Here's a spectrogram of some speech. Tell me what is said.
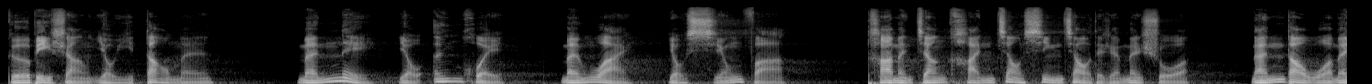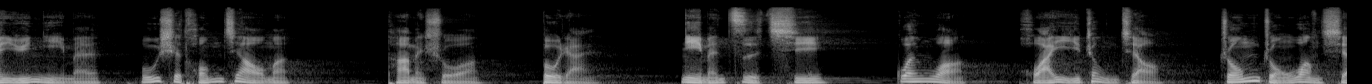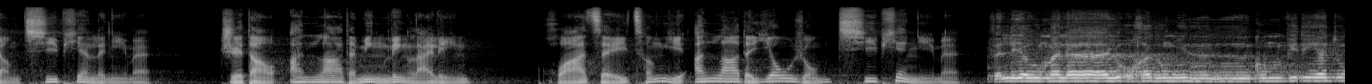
隔壁上有一道门，门内有恩惠，门外有刑罚。他们将喊叫信教的人们说：“难道我们与你们不是同教吗？”他们说：“不然，你们自欺、观望、怀疑正教，种种妄想欺骗了你们。”直到安拉的命令来临，华贼曾以安拉的优容欺骗你们。فاليوم لا يؤخذ منكم فدية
